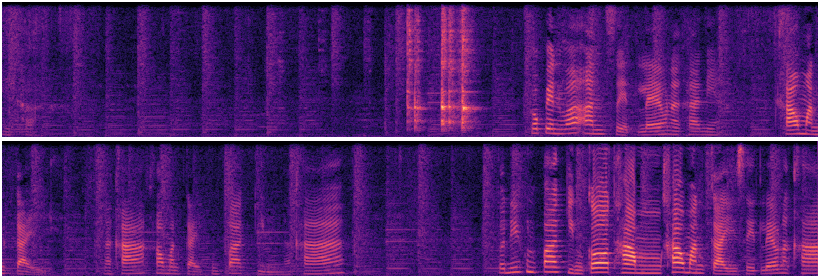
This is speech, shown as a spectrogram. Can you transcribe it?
นี่ค่ะ ก็เป็นว่าอันเสร็จแล้วนะคะเนี่ย ข้าวมันไก่ นะคะข้าวมันไก่คุณป้ากินนะคะ ตอนนี้คุณป้ากินก็ทำข้าวมันไก่เสร็จแล้วนะคะ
